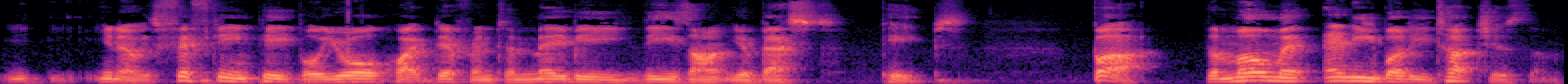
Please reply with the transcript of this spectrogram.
you know it's 15 people. You're all quite different, and maybe these aren't your best peeps. But the moment anybody touches them,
